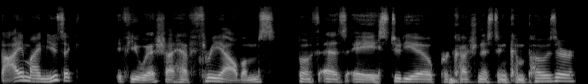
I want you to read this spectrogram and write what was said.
buy my music if you wish. I have three albums, both as a studio percussionist and composer,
